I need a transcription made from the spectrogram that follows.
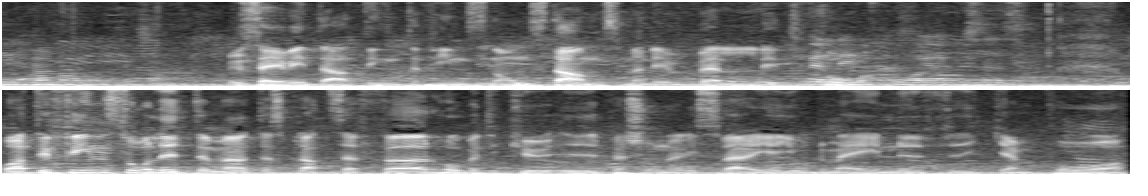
tillhör något. Liksom. Nu säger vi inte att det inte finns någonstans, men det är väldigt få. Väldigt få, ja precis. Och att det finns så lite mötesplatser för HBTQI-personer i Sverige gjorde mig nyfiken på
